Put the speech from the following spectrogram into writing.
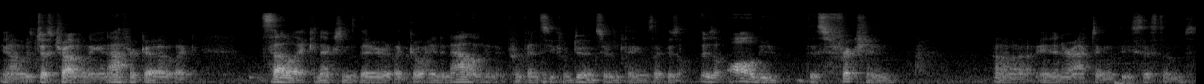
You know, I was just traveling in Africa. Like satellite connections there, like go in and out, and it prevents you from doing certain things. Like there's there's all these this friction uh, in interacting with these systems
